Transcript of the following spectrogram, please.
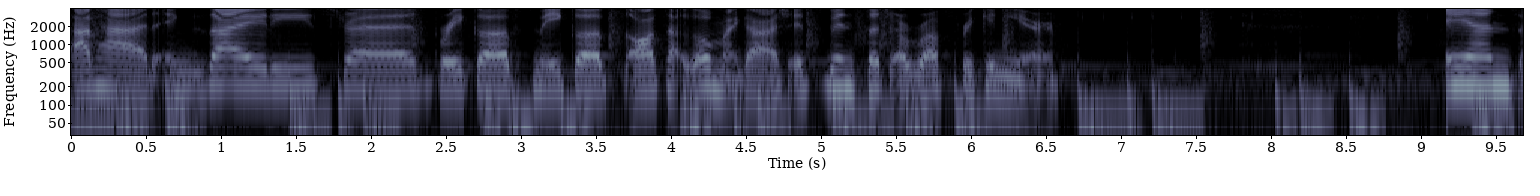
I've had anxiety, stress, breakups, makeups, all time. Oh my gosh, it's been such a rough freaking year. And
